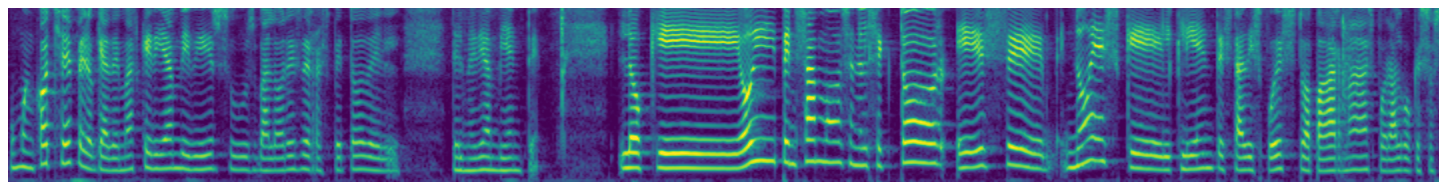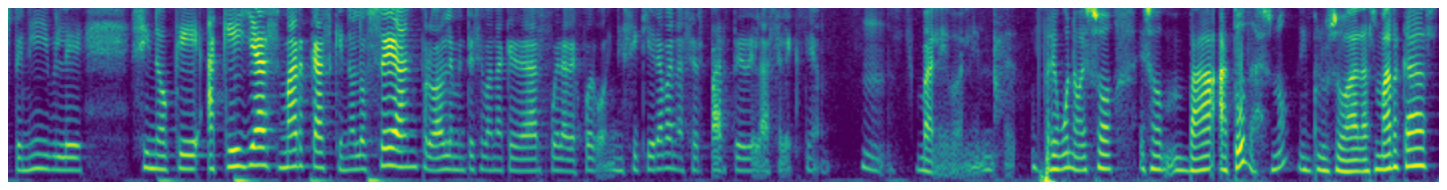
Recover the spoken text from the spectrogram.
un buen coche, pero que además querían vivir sus valores de respeto del medio ambiente. Lo que hoy pensamos en el sector es eh, no es que el cliente está dispuesto a pagar más por algo que es sostenible, sino que aquellas marcas que no lo sean probablemente se van a quedar fuera de juego y ni siquiera van a ser parte de la selección. Hmm, vale, vale. Pero bueno, eso, eso va a todas, ¿no? Incluso a las marcas,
